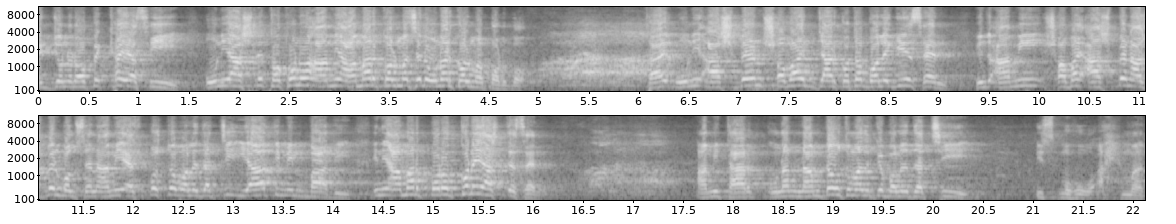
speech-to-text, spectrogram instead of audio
একজনের অপেক্ষায় আছি। উনি আসলে তখনও আমি আমার কলমা ছেড়ে ওনার কলমা পড়ব। তাই উনি আসবেন, সবাই যার কথা বলে গিয়েছেন, কিন্তু আমি সবাই আসবেন আসবেন বলছেন। আমি স্পষ্ট বলে যাচ্ছি ইয়াতিমিম বাদি, ইনি আমার পরক্ষণেই আসতেছেন। আমি তার ওনার নামটাও তোমাদেরকে বলে যাচ্ছি। ইসমহু আহমদ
